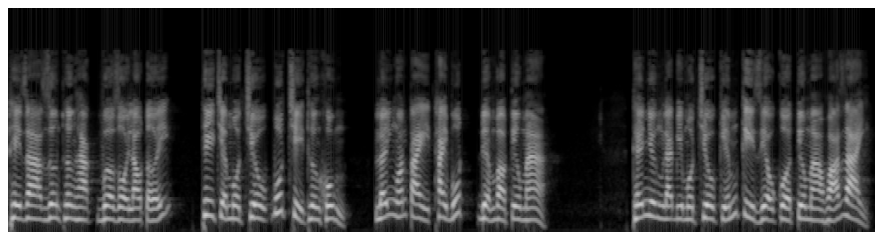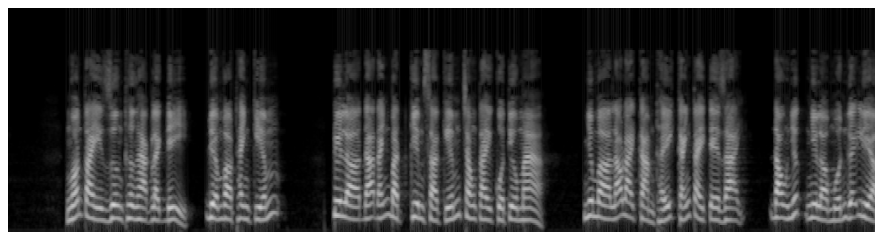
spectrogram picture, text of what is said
Thì ra dương thương hạc vừa rồi lao tới thì triển một chiều bút chỉ thương khung, lấy ngón tay thay bút điểm vào tiêu ma. Thế nhưng lại bị một chiều kiếm kỳ diệu của tiêu ma hóa dài ngón tay dương thương hạc lệch đi điểm vào thanh kiếm. Tuy là đã đánh bật kim xà kiếm trong tay của tiêu ma, nhưng mà lão lại cảm thấy cánh tay tê dại, đau nhức như là muốn gãy lìa.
